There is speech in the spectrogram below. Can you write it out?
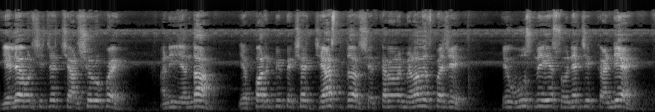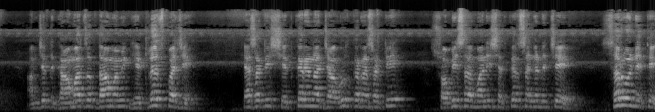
गेल्या वर्षीचे चारशे रुपये आणि यंदा एफ आर पीपेक्षा जास्त दर शेतकऱ्याला मिळालंच पाहिजे. हे ऊस नाही हे सोन्याची कांडी आहे. आमच्या घामाचं दाम आम्ही घेतलंच पाहिजे. यासाठी शेतकऱ्यांना जागृत करण्यासाठी स्वाभिमानी शेतकरी संघटनेचे सर्व नेते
